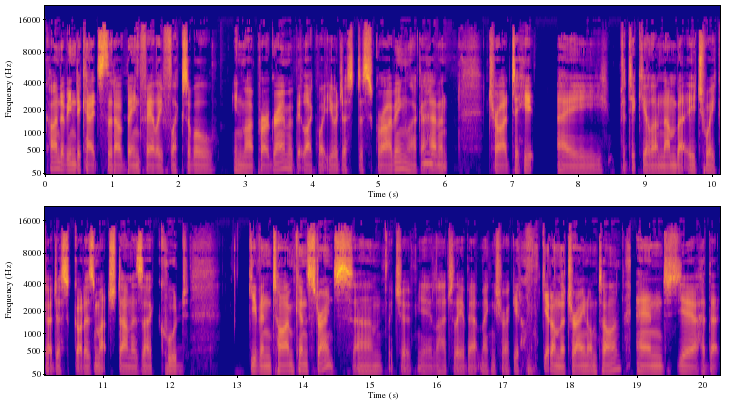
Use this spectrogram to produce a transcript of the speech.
kind of indicates that I've been fairly flexible in my program, a bit like what you were just describing. Like I Mm. haven't tried to hit a particular number each week. I just got as much done as I could given time constraints, um, which are yeah largely about making sure I get on get on the train on time. And yeah, I had that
